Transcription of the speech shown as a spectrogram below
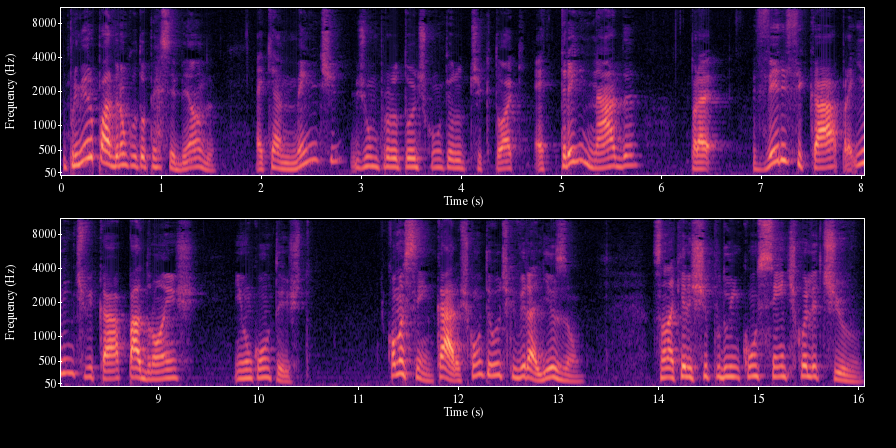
O primeiro padrão que eu estou percebendo é que a mente de um produtor de conteúdo do TikTok é treinada para verificar, para identificar padrões em um contexto. Como assim? Cara, os conteúdos que viralizam são daquele tipo do inconsciente coletivo.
